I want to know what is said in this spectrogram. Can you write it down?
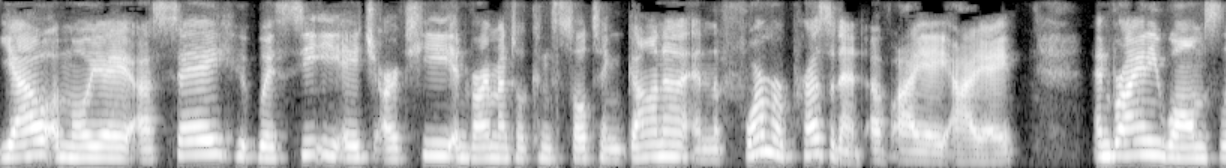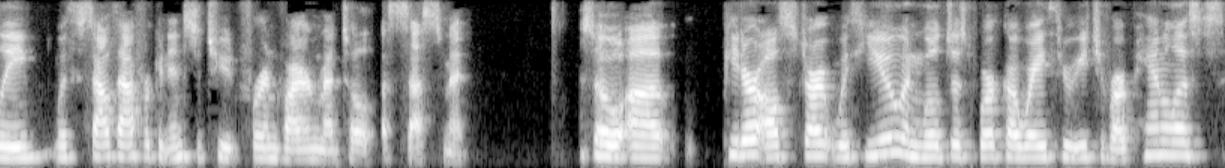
Yao Amoyaw-Osei with CEHRT Environmental Consulting Ghana and the former president of IAIA, and Brian E. Walmsley with South African Institute for Environmental Assessment. So uh, Peter, I'll start with you and we'll just work our way through each of our panelists.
